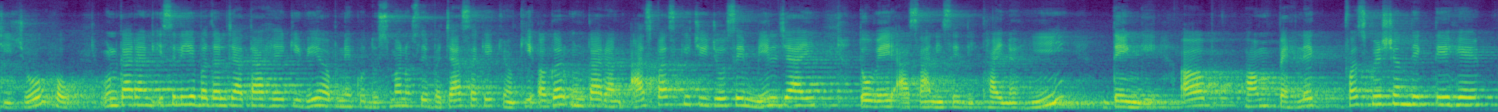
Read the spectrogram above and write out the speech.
चीज़ों हो। उनका रंग इसलिए बदल जाता है कि वे अपने को दुश्मनों से बचा सके, क्योंकि अगर उनका रंग आसपास की चीज़ों से मिल जाए तो वे आसानी से दिखाई नहीं देंगे। अब हम पहले फ़र्स्ट क्वेश्चन देखते हैं।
